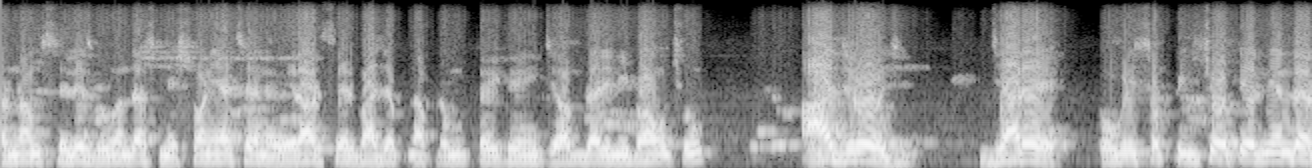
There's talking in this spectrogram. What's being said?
મારું નામ શૈલેષ ભુવનદાસ મેશ્વાણિયા છે અને વેરાવળ શહેર ભાજપના પ્રમુખ તરીકેની જવાબદારી નિભાવું છું. આજ રોજ જ્યારે ઓગણીસો પંચોતેરની અંદર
